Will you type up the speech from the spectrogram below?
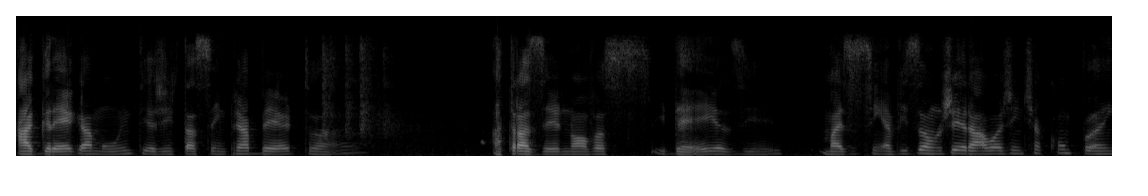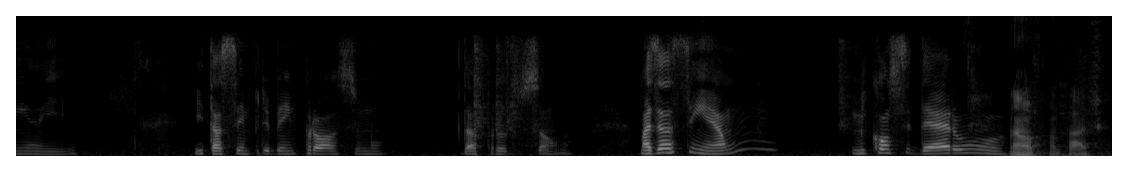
agrega muito e a gente está sempre aberto a, a trazer novas ideias e mas assim a visão geral a gente acompanha e e tá sempre bem próximo da produção. Né? Mas assim, é um. Me considero. Não, fantástico.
